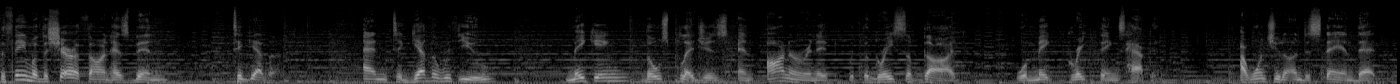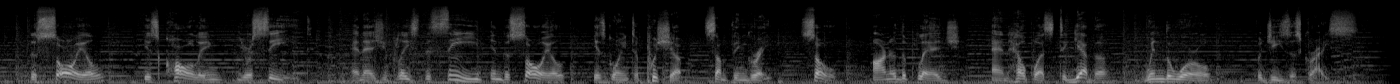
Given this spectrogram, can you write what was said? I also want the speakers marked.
Speaker 1: The theme of the Sherathon has been together. And together with you, making those pledges and honoring it with the grace of God will make great things happen. I want you to understand that the soil is calling your seed. And as you place the seed in the soil, is going to push up something great. So honor the pledge and help us together win the world for Jesus Christ.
